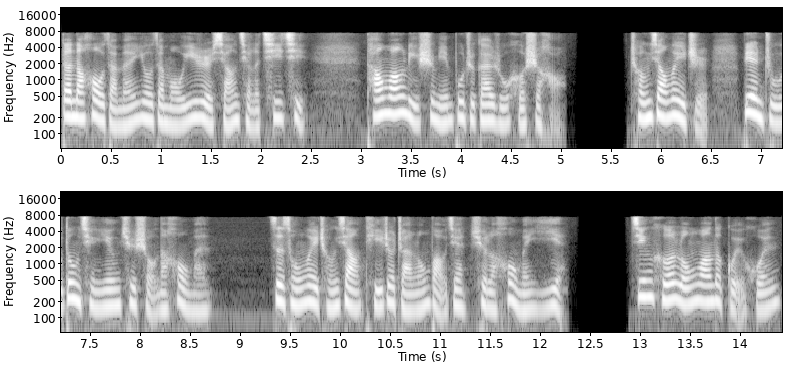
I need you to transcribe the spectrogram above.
但那后宰门又在某一日响起了凄气，唐王李世民不知该如何是好。丞相魏止便主动请缨去守那后门。自从魏丞相提着斩龙宝剑去了后门一夜，金河龙王的鬼魂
